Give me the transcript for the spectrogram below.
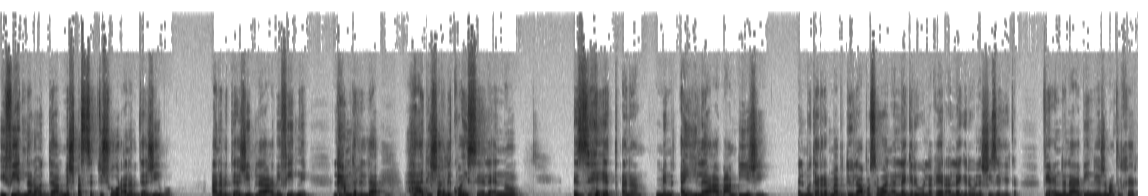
يفيدنا لقدام مش بس ست شهور أنا بدي أجيبه. أنا بدي أجيب لاعب يفيدني. الحمد لله. هذه شغلة كويسة لأنه زهقت أنا من أي لاعب عم بيجي المدرب ما بده يلعبه سواء أليجري ولا غير أليجري ولا شيء زي هيك. في عندنا لاعبين يا جماعة الخير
